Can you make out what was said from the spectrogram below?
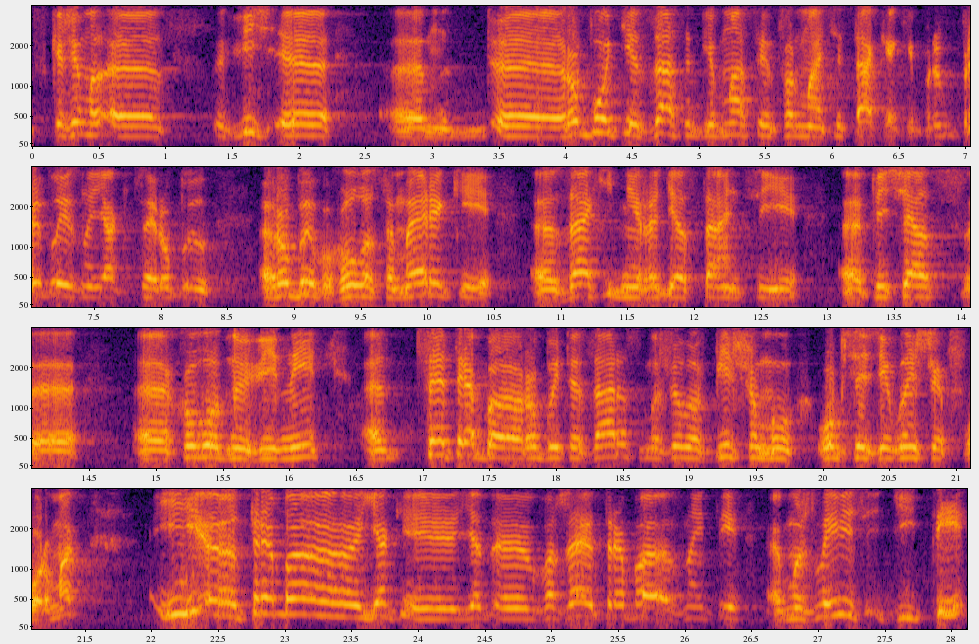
скажімо, е, е, е, е, роботі засобів масової інформації, так як і приблизно як це робив, робив Голос Америки, е, західні радіостанції е, під час е, е, холодної війни. Е, Це треба робити зараз, можливо, в більшому обсязі в інших формах. І е, треба, як е, я е, вважаю, треба знайти е, можливість дійти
